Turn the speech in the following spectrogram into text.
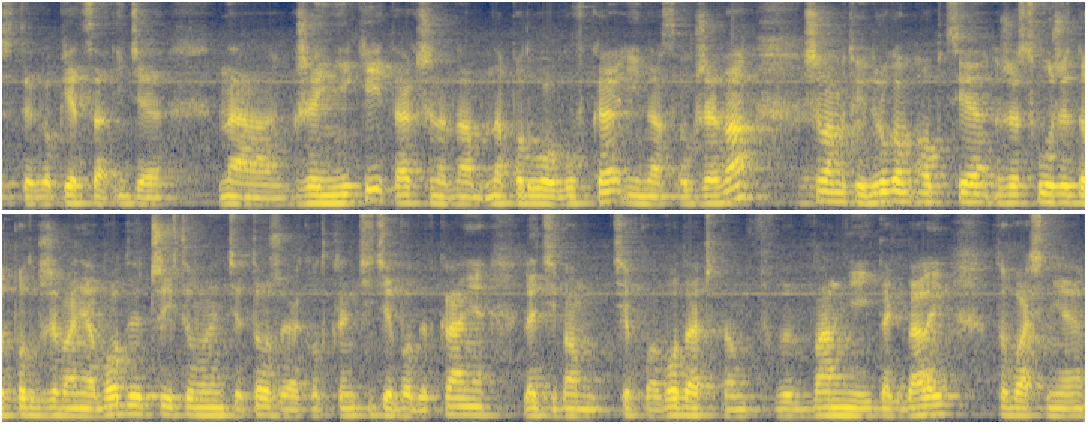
z tego pieca idzie na grzejniki, tak, czy na, na, na podłogówkę i nas ogrzewa, czy mamy tu drugą opcję, że służy do podgrzewania wody, czyli w tym momencie to, że jak odkręcicie wodę w kranie, leci Wam ciepła woda, czy tam w wannie i tak dalej, to właśnie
